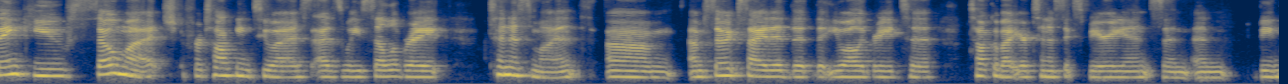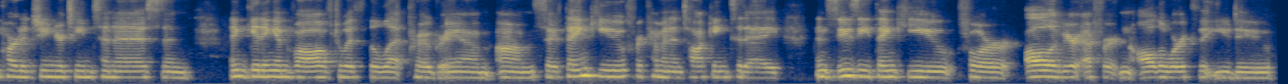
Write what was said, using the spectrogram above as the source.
thank you so much for talking to us as we celebrate Tennis Month. Um, I'm so excited that, that you all agreed to talk about your tennis experience and, and being part of junior team tennis and and getting involved with the LET program. Um, so thank you for coming and talking today. And Susie, thank you for all of your effort and all the work that you do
